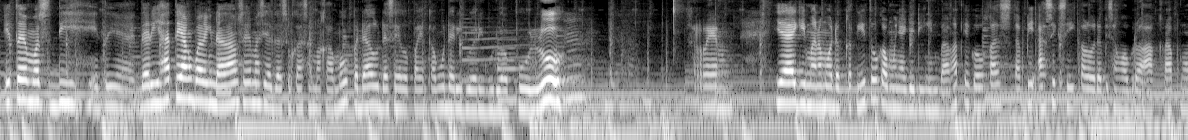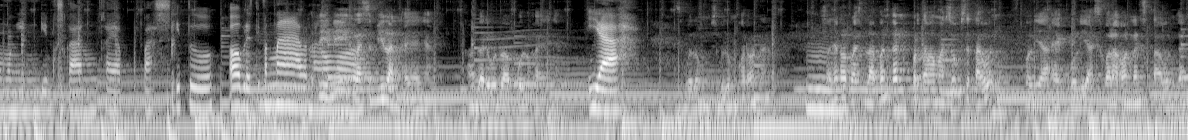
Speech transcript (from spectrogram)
itu yang mau sedih itu ya. Dari hati yang paling dalam saya masih agak suka sama kamu padahal udah saya lupain kamu dari 2020 keren ya gimana mau deket gitu? Kamunya jadi dingin banget kayak kulkas. Tapi asik sih kalau udah bisa ngobrol akrab ngomongin game kesukaan kayak pas itu. Oh berarti pernah pernah ngomong 9 kayaknya. 2020 kayaknya. Iya. Sebelum sebelum corona. Hmm. soalnya kalau kelas 8 kan pertama masuk setahun kuliah eh kuliah sekolah online setahun kan.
